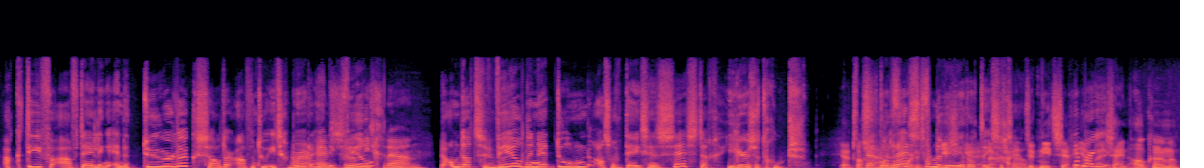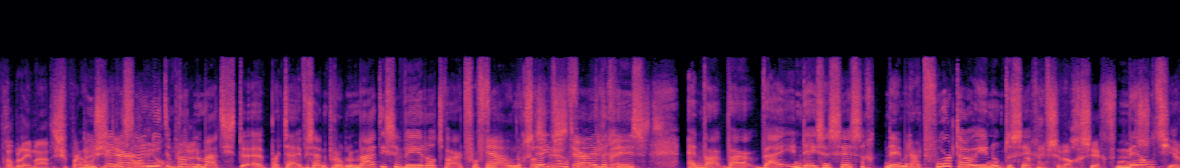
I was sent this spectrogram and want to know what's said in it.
actieve afdelingen. En natuurlijk zal er af en toe iets gebeuren. En ik wil. niet gedaan? Nou, omdat ze wilden net doen alsof D66, hier is het goed. Ja, het was Ja, de voor rest van de wereld is dan het ga je zo. natuurlijk niet zeggen, Ja, wij je- zijn ook een problematische partij. we zijn die niet een problematische eh, partij. We zijn een problematische wereld waar het voor Ja, vrouwen nog steeds onveilig is. En waar, waar wij in D66 nemen daar het voortouw in om te Dat zeggen. heeft ze wel gezegd. Meld je.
